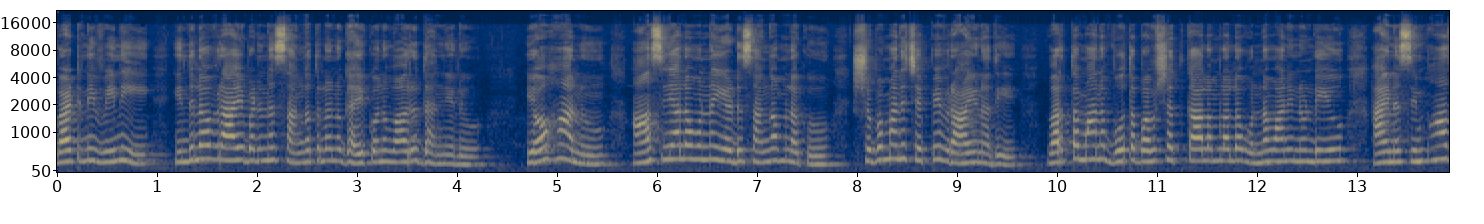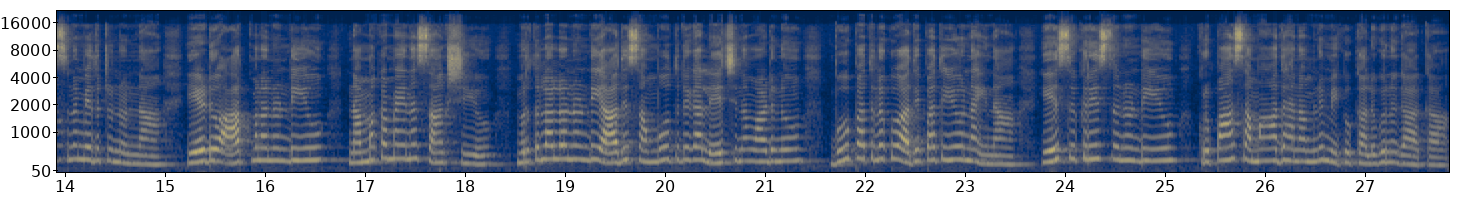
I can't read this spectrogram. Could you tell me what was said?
వాటిని విని ఇందులో వ్రాయబడిన సంగతులను గైకొను వారు ధన్యులు. యోహాను ఆసియాలో ఉన్న ఏడు సంఘములకు శుభమని చెప్పి వ్రాయునది. వర్తమాన భూత భవిష్యత్ కాలములలో ఉన్నవాని నుండి ఆయన సింహాసనం ఎదుటనున్న ఏడు ఆత్మల నుండి నమ్మకమైన సాక్షియు. మృతులలో నుండి ఆది సంభూతుడిగా లేచినవాడును భూపతులకు అధిపతియునైన యేసుక్రీస్తు నుండి కృపా సమాధానములు మీకు కలుగునుగాక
